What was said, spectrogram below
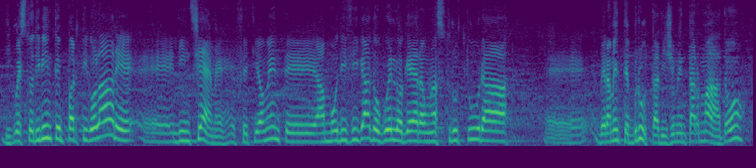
Di questo dipinto in particolare eh, l'insieme effettivamente ha modificato quello che era una struttura eh, veramente brutta di cemento armato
